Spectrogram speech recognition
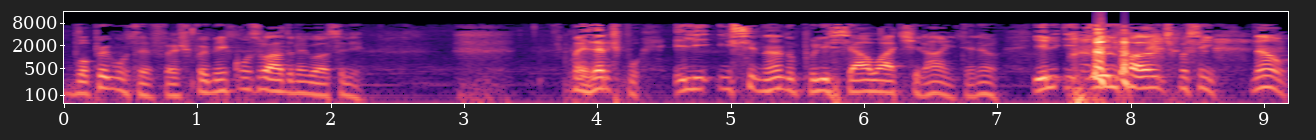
boa pergunta, acho que foi bem controlado o negócio ali. Mas era tipo, ele ensinando o policial a atirar, entendeu? E ele, e ele falando, tipo assim, não,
